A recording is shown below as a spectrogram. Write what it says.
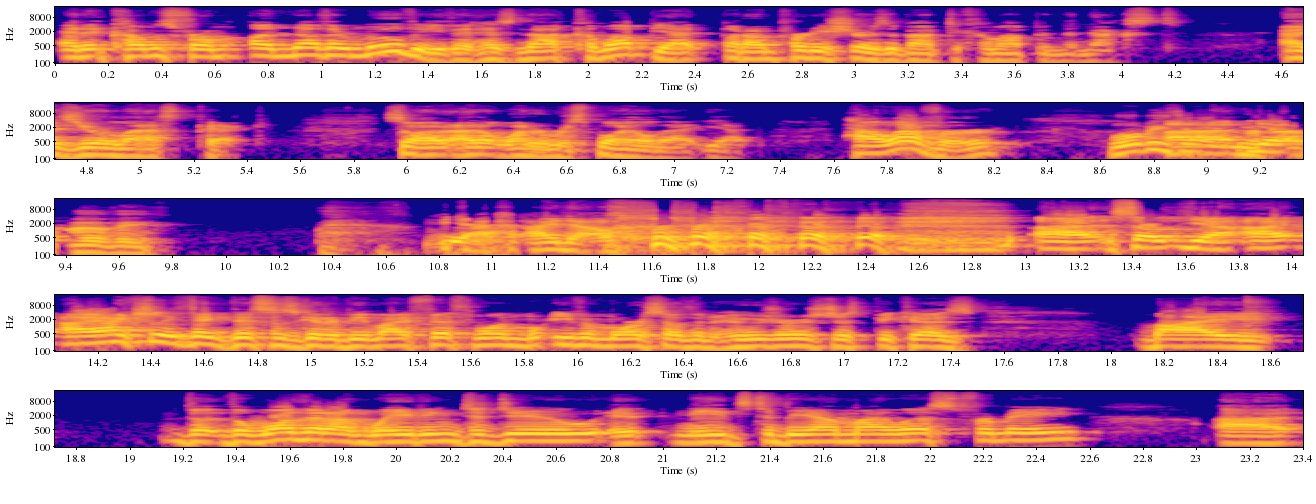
and it comes from another movie that has not come up yet, but I'm pretty sure is about to come up in the next as your last pick. So I, I don't want to spoil that yet. However, we'll be talking uh, about yeah, that movie. yeah, I know. uh, so yeah, I, I actually think this is going to be my fifth one, even more so than Hoosiers, just because my the the one that I'm waiting to do it needs to be on my list for me. Uh,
